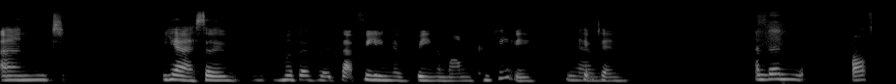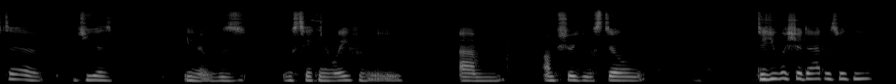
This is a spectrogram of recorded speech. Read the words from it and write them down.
and yeah so motherhood that feeling of being a mum completely yeah. kicked in And then after Jiya's, you know, was was taken away from you, um, I'm sure you were still. Did you wish your dad was with you?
